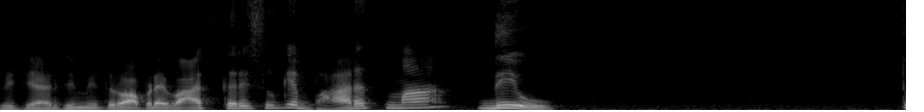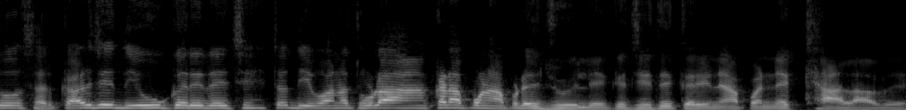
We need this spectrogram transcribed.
વિદ્યાર્થી મિત્રો, આપણે વાત કરીશું કે ભારતમાં દેવું તો સરકાર જે દેવું કરી રહી છે, તો દેવાના થોડા આંકડા પણ આપણે જોઈ લઈએ કે જેથી કરીને આપણને ખ્યાલ આવે.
